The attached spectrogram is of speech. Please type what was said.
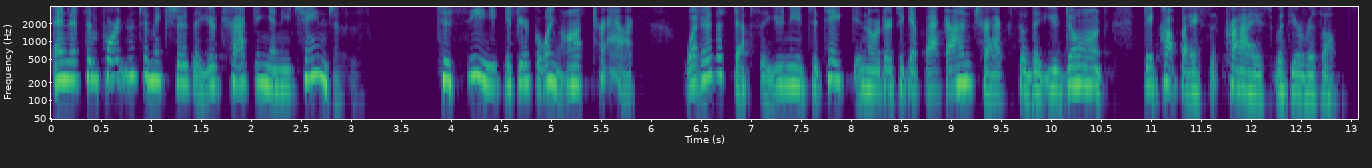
And it's important to make sure that you're tracking any changes to see if you're going off track. What are the steps that you need to take in order to get back on track so that you don't get caught by surprise with your results?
